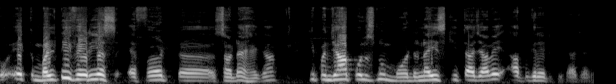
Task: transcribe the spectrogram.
ਸੋ ਇੱਕ ਮਲਟੀਫੇਰੀਅਸ ਐਫਰਟ ਸਾਡਾ ਹੈਗਾ ਕਿ ਪੰਜਾਬ ਪੁਲਿਸ ਨੂੰ ਮਾਡਰਨਾਈਜ਼ ਕੀਤਾ ਜਾਵੇ ਅਪਗ੍ਰੇਡ ਕੀਤਾ ਜਾਵੇ।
